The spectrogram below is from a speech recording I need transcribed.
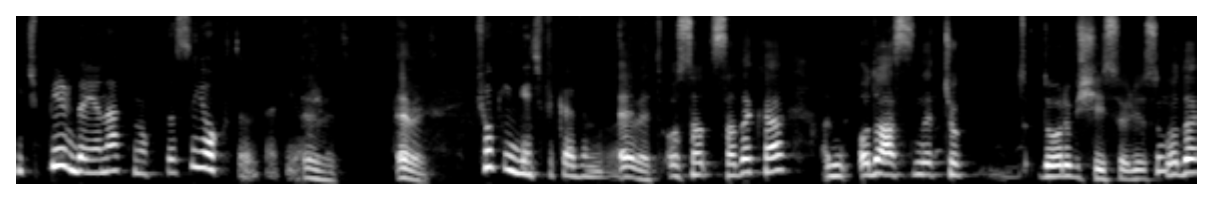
hiçbir dayanak noktası yoktur da diyor. Evet, evet. Çok ilginç bir kadın bu. Evet, o sadaka o da aslında çok doğru bir şey söylüyorsun. O da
